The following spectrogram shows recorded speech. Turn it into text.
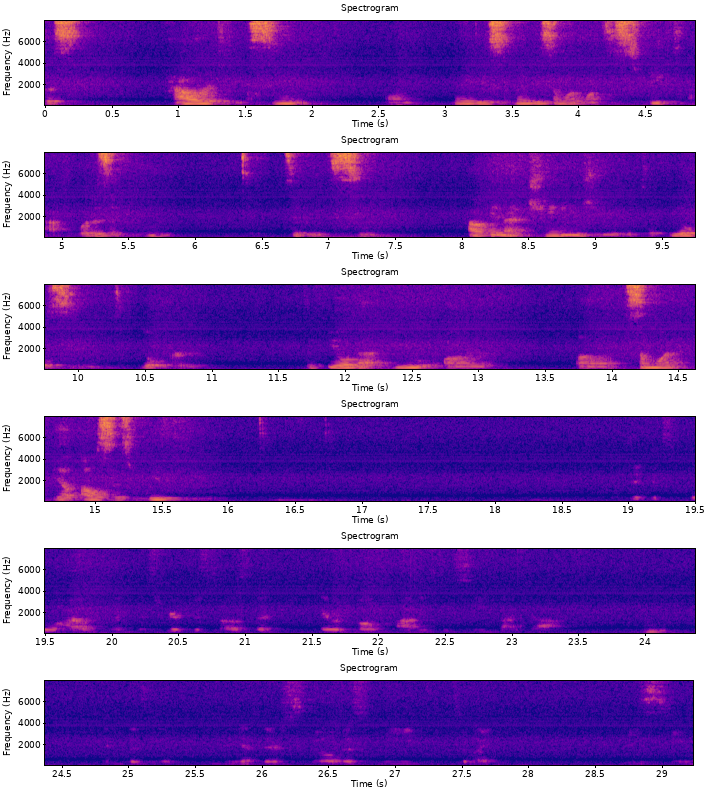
this power to be seen. Um, maybe maybe someone wants to speak to that. What does it mean to be seen? How can that change you to feel seen, to feel heard, to feel that you are uh, someone else is with you? I think it's cool how like the that they were both obviously seen by God Mm. and visited, and yet there's still this need to like be seen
